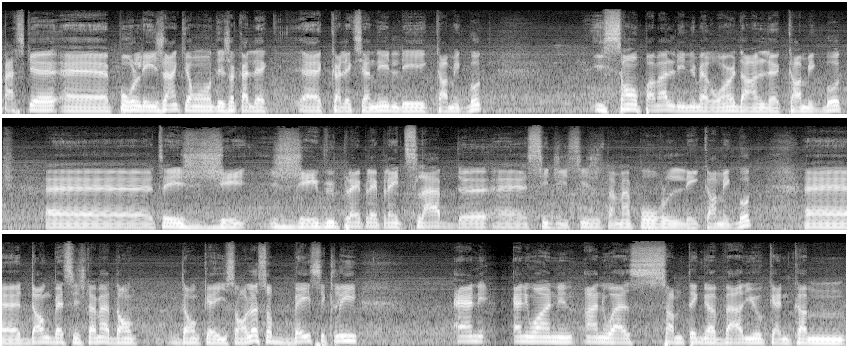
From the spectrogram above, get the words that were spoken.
parce que euh, pour les gens qui ont déjà euh, collectionné les comic books, ils sont pas mal les numéros un dans le comic book. Euh, j'ai, vu plein, plein, plein de slabs de CGC justement pour les comic books. Donc, ben, c'est justement, donc, donc ils sont là. So, basically, any, anyone in, on who has something of value can come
